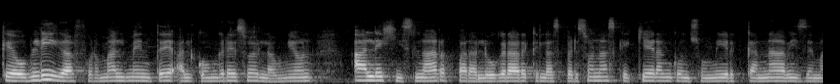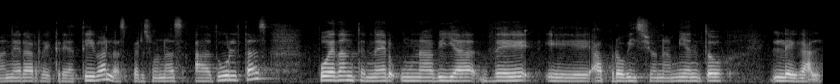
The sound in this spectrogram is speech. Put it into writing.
que obliga formalmente al Congreso de la Unión a legislar para lograr que las personas que quieran consumir cannabis de manera recreativa, las personas adultas, puedan tener una vía de eh, aprovisionamiento legal.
